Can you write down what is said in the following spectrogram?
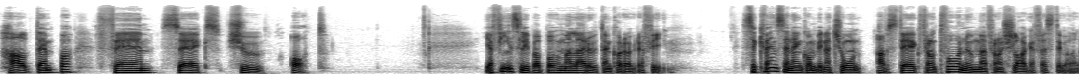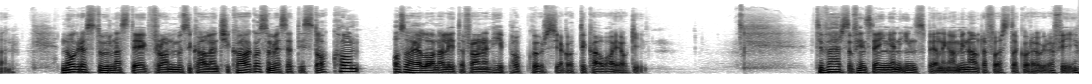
Halvtempo. Fem, sex, sju, åtta. Jag finslipar på hur man lär ut en koreografi. Sekvensen är en kombination av steg från två nummer från Schlagerfestivalen. Några stulna steg från musikalen Chicago som jag sett i Stockholm och så har jag lånat lite från en hiphopkurs jag gått i Kauhajoki. Tyvärr så finns det ingen inspelning av min allra första koreografi.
